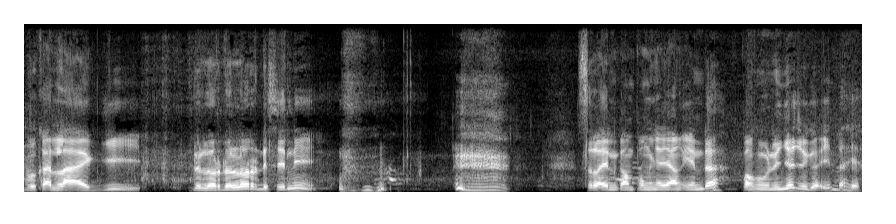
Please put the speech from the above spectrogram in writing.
bukan lagi. Dulur-dulur di sini. Selain kampungnya yang indah penghuninya juga indah ya.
